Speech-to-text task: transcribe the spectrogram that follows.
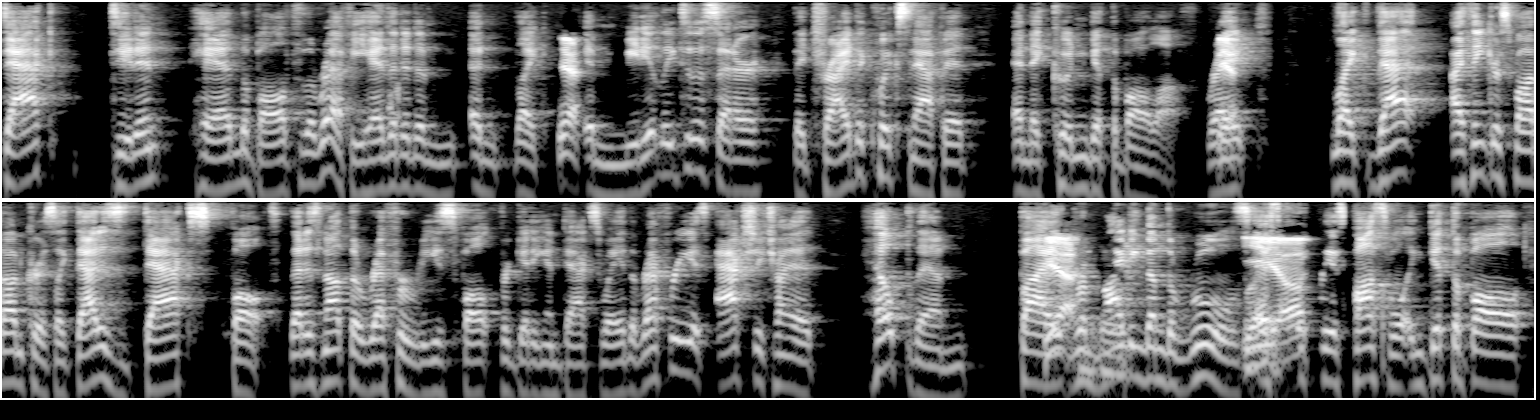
Dak didn't hand the ball to the ref. He handed it in, and like Yeah. immediately to the center. They tried to quick snap it and they couldn't get the ball off. Right. Like that. I think you're spot on, Chris. Like that is Dak's fault. That is not the referee's fault for getting in Dak's way. The referee is actually trying to help them by Yeah. reminding them the rules as quickly as possible and get the ball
